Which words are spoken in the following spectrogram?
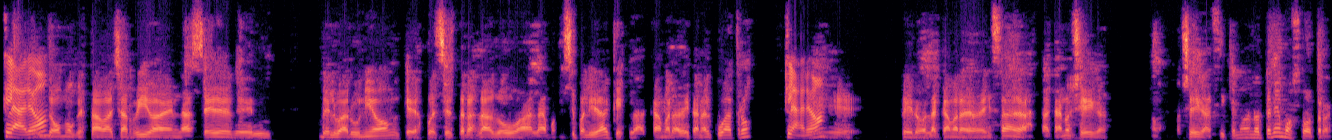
claro. el domo que estaba allá arriba en la sede del del Bar Unión, que después se trasladó a la municipalidad, que es la Cámara de Canal 4, Claro. Eh, pero la cámara de esa hasta acá no llega, no, llega, así que no, no tenemos otra.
